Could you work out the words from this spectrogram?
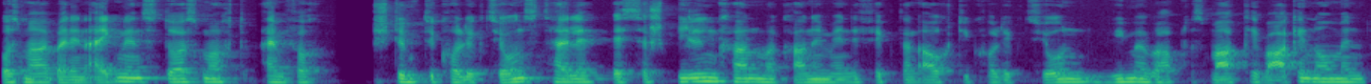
was man bei den eigenen Stores macht, einfach bestimmte Kollektionsteile besser spielen kann. Man kann im Endeffekt dann auch die Kollektion, wie man überhaupt als Marke wahrgenommen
